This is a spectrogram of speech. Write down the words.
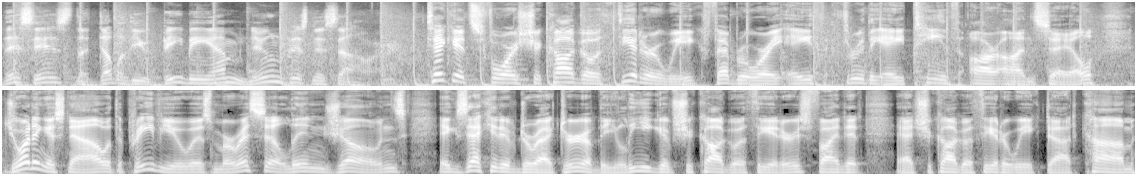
This is the WBBM Noon Business Hour. Tickets for Chicago Theater Week, February 8th through the 18th, are on sale. Joining us now with the preview is Marissa Lynn Jones, Executive Director of the League of Chicago Theaters. Find it at chicagotheaterweek.com.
